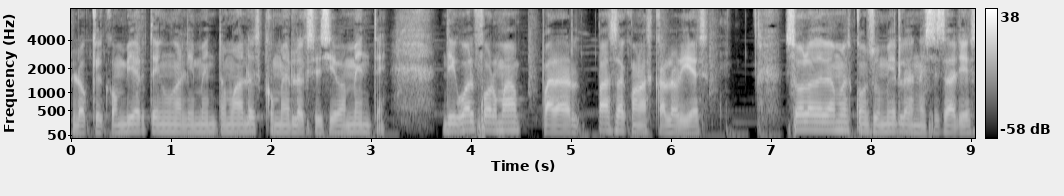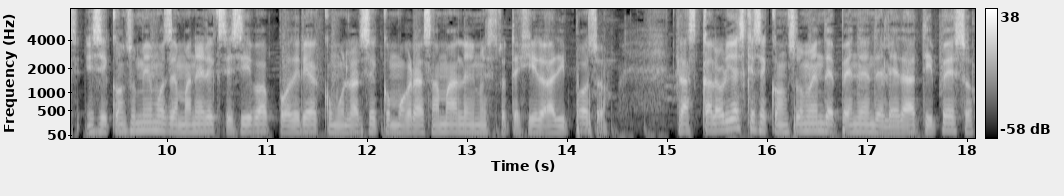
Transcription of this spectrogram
lo que convierte en un alimento malo es comerlo excesivamente. De igual forma, pasa con las calorías. Solo debemos consumir las necesarias, y si consumimos de manera excesiva podría acumularse como grasa mala en nuestro tejido adiposo. Las calorías que se consumen dependen de la edad y peso.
